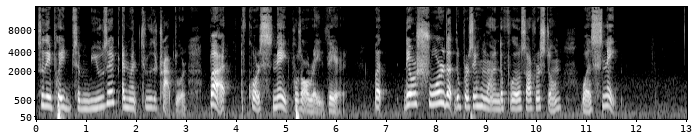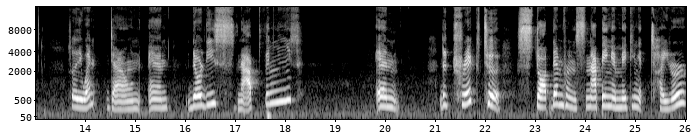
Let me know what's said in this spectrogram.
So they played some music and went through the trapdoor. But of course, Snape was already there. But they were sure that the person who wanted the Philosopher's Stone was Snape. So they went down, and there were these snap thingies. And the trick to stop them from snapping and making it tighter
